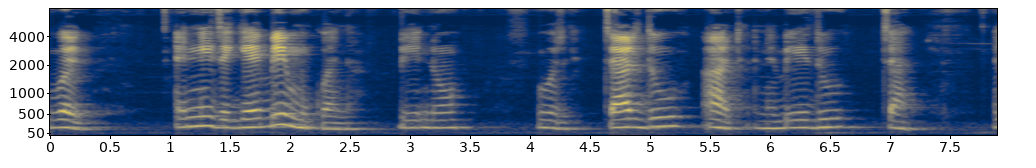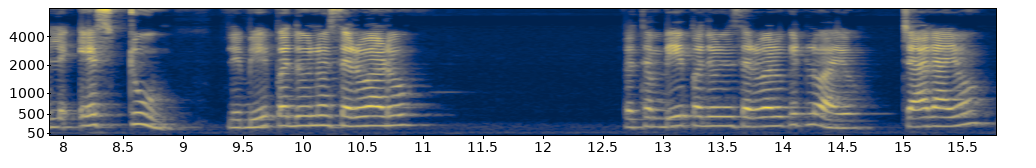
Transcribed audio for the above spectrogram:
વર્ગ. એનની જગ્યાએ બે મૂકવાના. બેનો વર્ગ. ચાર દુ આઠ અને બે દુ ચાર. એટલે એસ ટુ એટલે બે પદોનો સરવાળો. પ્રથમ બે પદોનો સરવાળો કેટલો આવ્યો ચાર આવ્યો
